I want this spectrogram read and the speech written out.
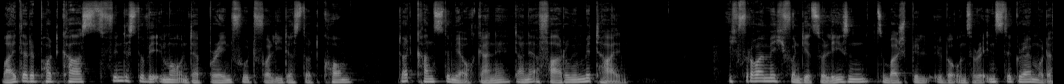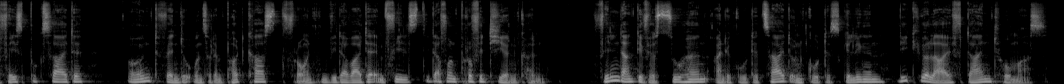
Weitere Podcasts findest du wie immer unter brainfoodforleaders.com. Dort kannst du mir auch gerne deine Erfahrungen mitteilen. Ich freue mich, von dir zu lesen, zum Beispiel über unsere Instagram- oder Facebook-Seite und wenn du unseren Podcast Freunden wieder weiterempfiehlst, die davon profitieren können. Vielen Dank dir fürs Zuhören, eine gute Zeit und gutes Gelingen. Lead Your Life, dein Thomas.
